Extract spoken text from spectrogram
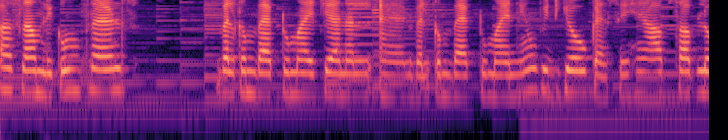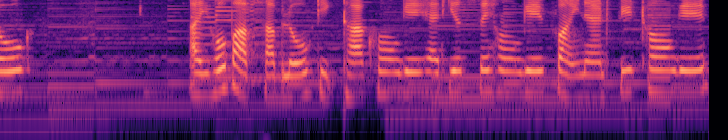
अस्सलाम वालेकुम friends welcome back to my channel and welcome back to my new video कैसे हैं आप सब लोग? आई होप आप सब लोग ठीक ठाक होंगे, हैरियत से होंगे फाइन एंड फिट होंगे।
